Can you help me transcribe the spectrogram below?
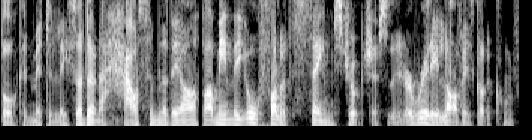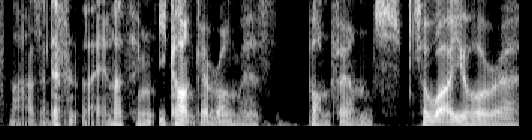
book, admittedly, so I don't know how similar they are. But I mean, they all follow the same structure, so really a lot of it's got to come from that, hasn't it? Definitely. And I think you can't go wrong with Bond films. So what are your uh,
